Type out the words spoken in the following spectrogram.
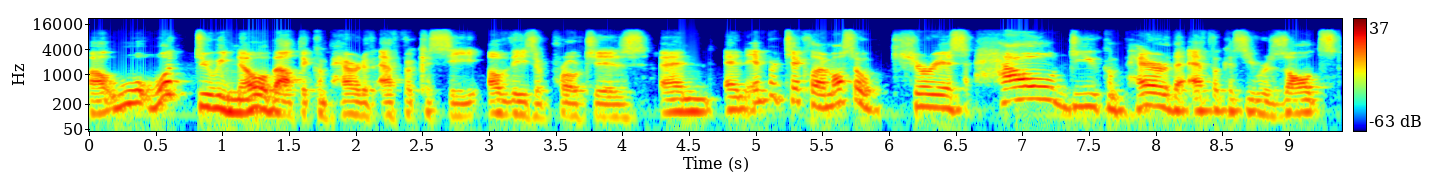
Uh, w- what do we know about the comparative efficacy of these approaches? And, and in particular, I'm also curious how do you compare the efficacy results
